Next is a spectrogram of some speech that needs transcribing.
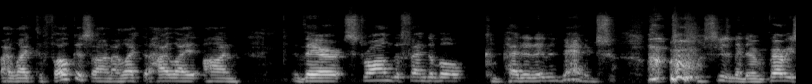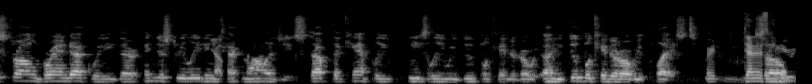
I, I like to focus on, I like to highlight on their strong, defendable, competitive advantage. Excuse me, their very strong brand equity, their industry leading yep. technology, stuff that can't be easily reduplicated or uh, duplicated or replaced. Wait, Dennis, so, can you,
